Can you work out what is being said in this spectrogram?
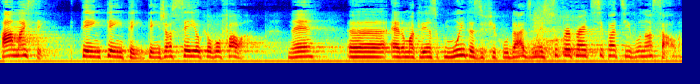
ah, mas tem, tem, tem, tem, tem, já sei o que eu vou falar, né? Uh, era uma criança com muitas dificuldades, mas super participativo na sala.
